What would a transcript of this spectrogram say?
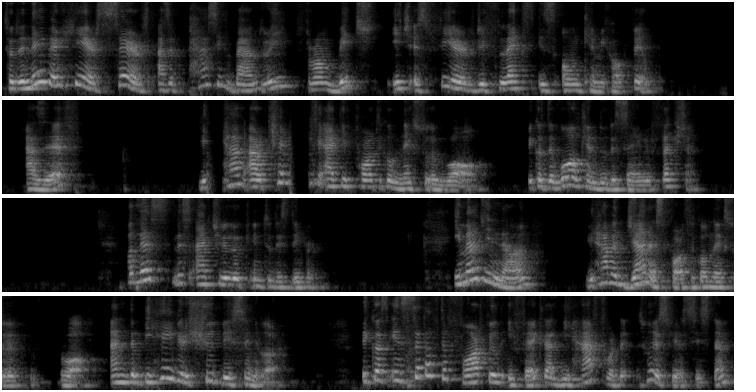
So the neighbor here serves as a passive boundary from which each sphere reflects its own chemical field, as if we have our chemically active particle next to a wall, because the wall can do the same reflection. But let's, let's actually look into this deeper. Imagine now we have a Janus particle next to a wall, and the behavior should be similar. Because instead of the far field effect that we have for the pseudosphere system,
